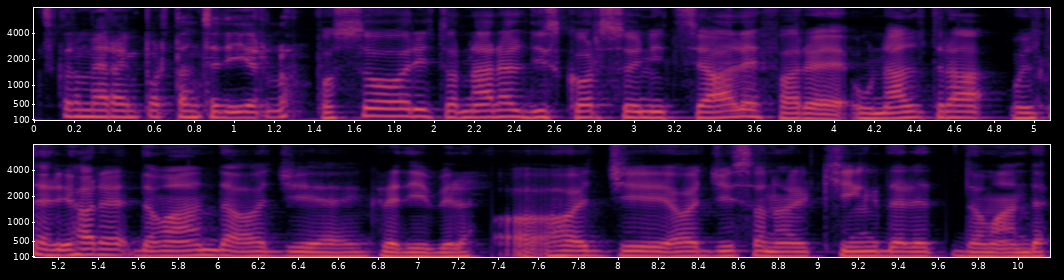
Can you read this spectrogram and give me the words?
Secondo me era importante dirlo. Posso ritornare al discorso iniziale e fare un'altra ulteriore domanda? Oggi è incredibile. O- oggi, oggi, sono il king delle domande.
